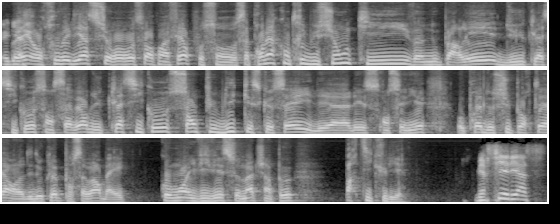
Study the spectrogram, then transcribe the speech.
Elias. on retrouve Elias sur Eurosport.fr pour son, sa première contribution qui va nous parler du classico sans saveur, du classico sans public. Qu'est-ce que c'est? Il est allé se renseigner auprès de supporters des deux clubs pour savoir bah, comment ils vivaient ce match un peu particulier. Merci Elias.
